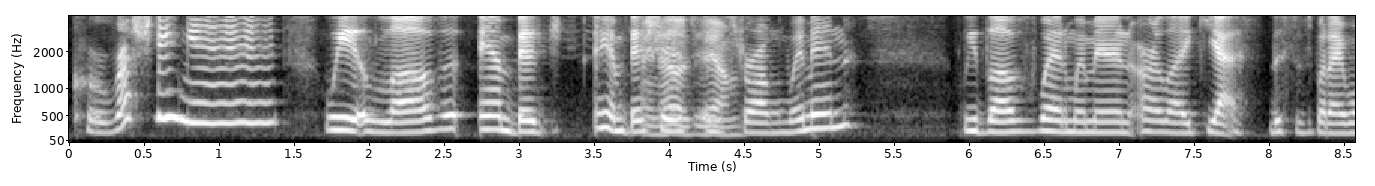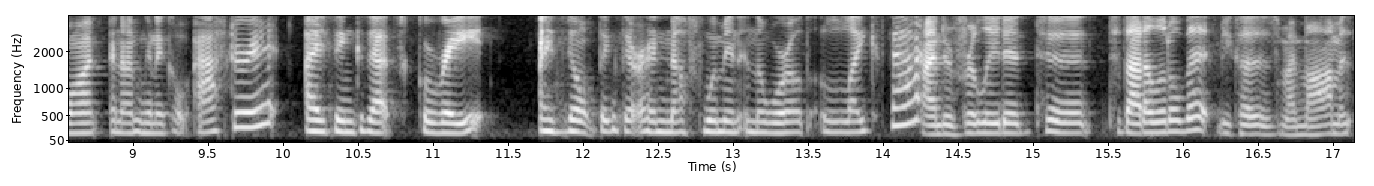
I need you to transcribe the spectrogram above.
crushing it. We love ambi- ambitious and strong women. We love when women are like, yes, this is what I want and I'm going to go after it. I think that's great. I don't think there are enough women in the world like that. Kind of related to to that a little bit because my mom is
